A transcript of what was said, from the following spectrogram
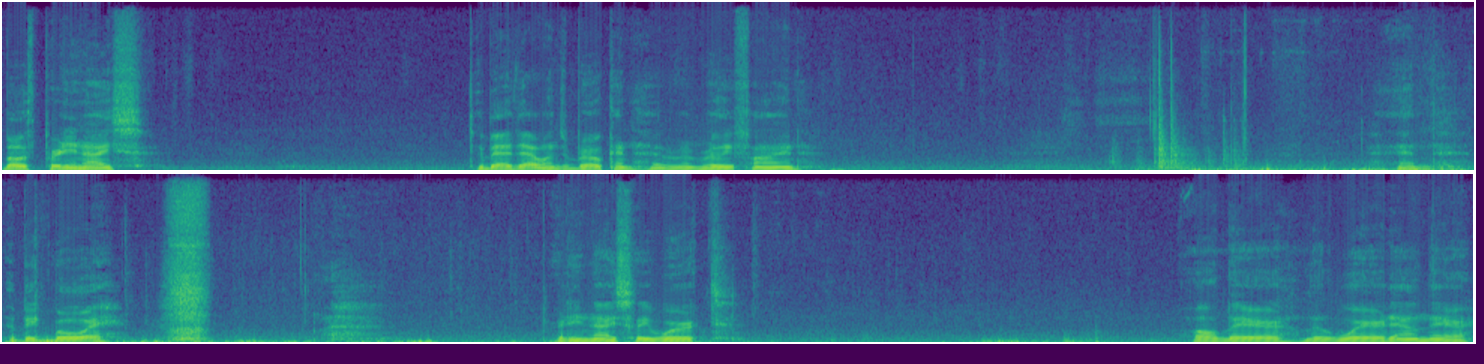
both pretty nice. Too bad that one's broken. That would have been really fine. And the big boy. Pretty nicely worked. All there, a little wear down there.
